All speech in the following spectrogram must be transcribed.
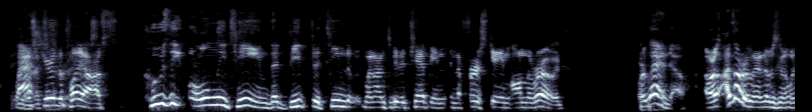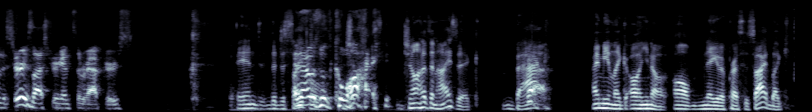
last yeah, year in the playoffs, who's the only team that beat the team that went on to be the champion in the first game on the road? Orlando. I thought Orlando was going to win the series last year against the Raptors. And the disciple, and that was with Kawhi. Jonathan Isaac back. Yeah. I mean, like all you know, all negative press aside, like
